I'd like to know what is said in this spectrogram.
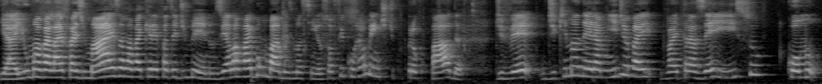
E aí uma vai lá e faz demais, ela vai querer fazer de menos. E ela vai bombar mesmo assim. Eu só fico realmente, tipo, preocupada de ver de que maneira a mídia vai, vai trazer isso como,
